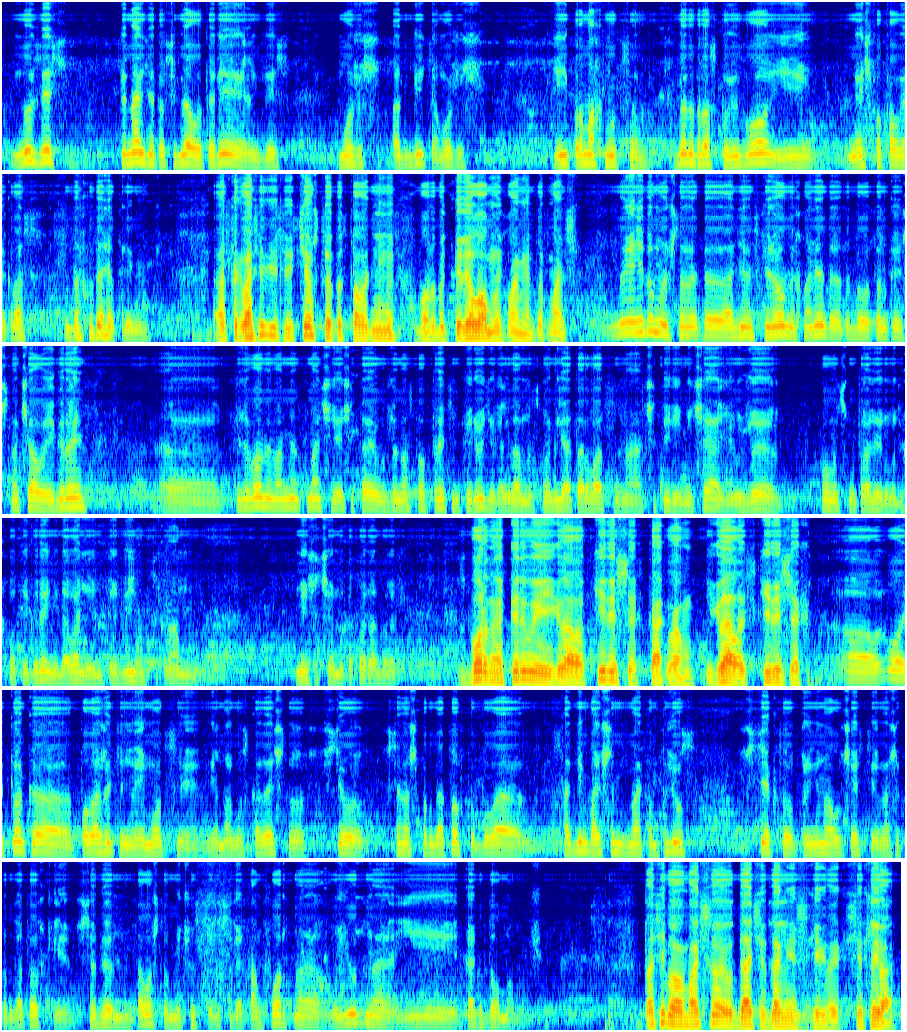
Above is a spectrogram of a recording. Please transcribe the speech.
Ну, здесь пенальти это всегда лотерея. Здесь можешь отбить, а можешь и промахнуться. В этот раз повезло, и мяч попал как раз туда, куда я принял. А Согласитесь ли с тем, что это стало одним из, может быть, переломных моментов матча? Ну, я не думаю, что это один из переломных моментов. Это было только лишь начало игры. Э, Переломный момент матча, я считаю, уже настал в третьем периоде, когда мы смогли оторваться на 4 мяча и уже полностью контролировали ход игры, не давали им приблизиться к нам меньше, чем на такой разрыв. Сборная впервые играла в Киришах. Как вам игралось в Киришах? Э, Ой, только положительные эмоции. Я могу сказать, что все, вся наша подготовка была с одним большим знаком плюс. Все, кто принимал участие в нашей подготовке, все делали для того, чтобы мы чувствовали себя комфортно, уютно и как дома. В общем. Спасибо вам большое, удачи в дальнейших играх. Счастливо!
